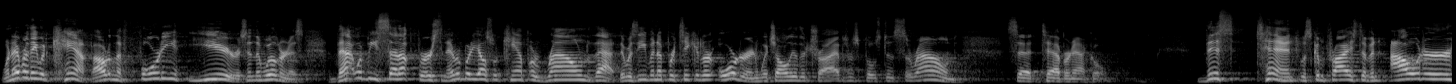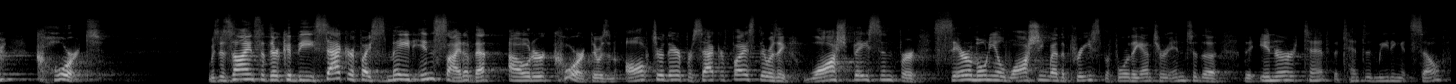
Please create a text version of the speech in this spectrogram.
Whenever they would camp out in the 40 years in the wilderness, that would be set up first, and everybody else would camp around that. There was even a particular order in which all the other tribes were supposed to surround said tabernacle. This tent was comprised of an outer court. It was designed so that there could be sacrifices made inside of that outer court. There was an altar there for sacrifice. There was a wash basin for ceremonial washing by the priests before they enter into the, the inner tent, the tent of meeting itself.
